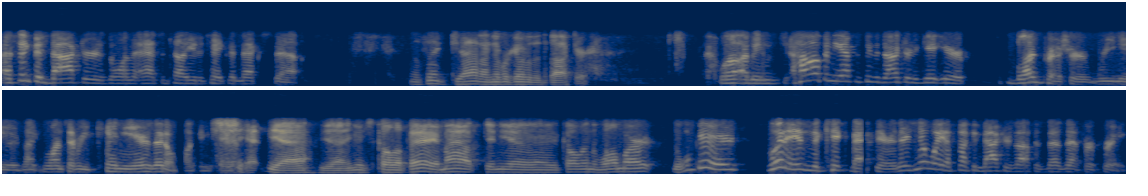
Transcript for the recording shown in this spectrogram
I think the doctor is the one that has to tell you to take the next step. Well, thank God I never go to the doctor. Well, I mean, how often do you have to see the doctor to get your blood pressure renewed? Like once every ten years? They don't fucking care. Shit. Yeah, yeah. You just call up. Hey, I'm out. Can you uh, call in the Walmart? Okay. What is the kickback there? There's no way a fucking doctor's office does that for free.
